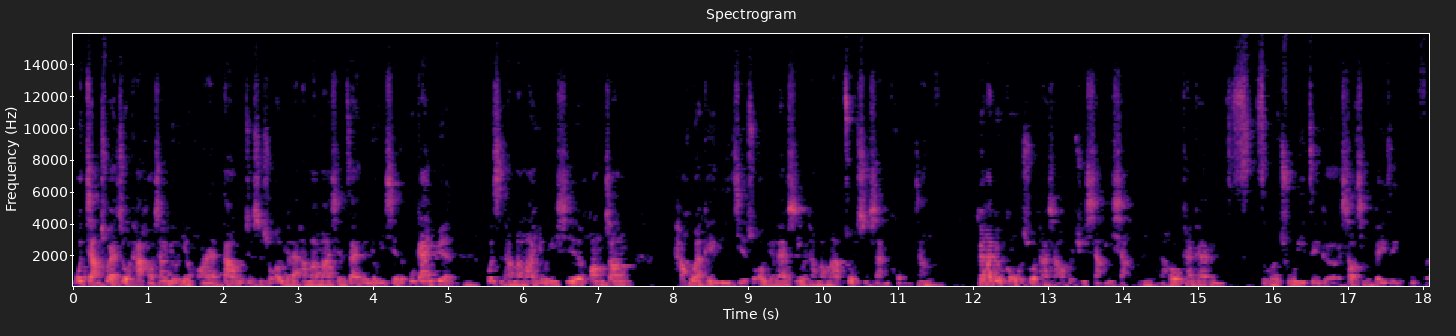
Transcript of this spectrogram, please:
我讲出来之后，他好像有点恍然大悟，就是说，哦，原来他妈妈现在的有一些的不甘愿，嗯或是他妈妈有一些慌张，他忽然可以理解说，哦，原来是因为他妈妈坐吃山空这样，所以他就跟我说，他想要回去想一想。嗯。然后看看怎么处理这个孝亲费这一部分，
